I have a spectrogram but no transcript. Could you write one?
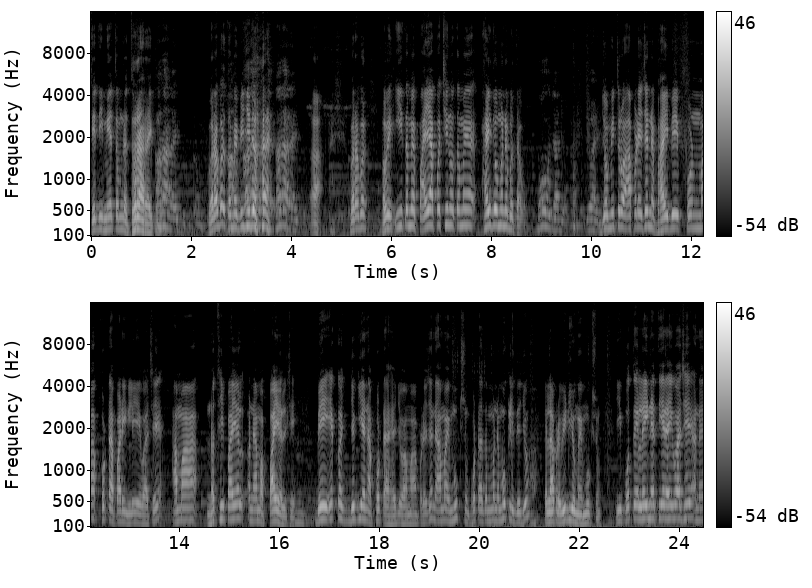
તેથી મેં તમને ધરાર આપ્યો. બરાબર? તમે બીજી દવા હા. બરાબર? હવે એ તમે પાયા પછીનો તમે ફાયદો મને બતાવો. બહુ જાજો જો મિત્રો આપણે છે ને ભાઈ બે ફોનમાં ફોટા પાડીને લઈ આવ્યા છે. આમાં નથી પાયલ અને આમાં પાયલ છે. બે એક જ જગ્યાના ફોટા છે જો આમાં આપણે છે ને આમાંય મૂકશું. ફોટા તમે મને મોકલી દેજો એટલે આપણે વિડીયોમાં મૂકશું. એ પોતે લઈને અત્યારે આવ્યા છે અને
